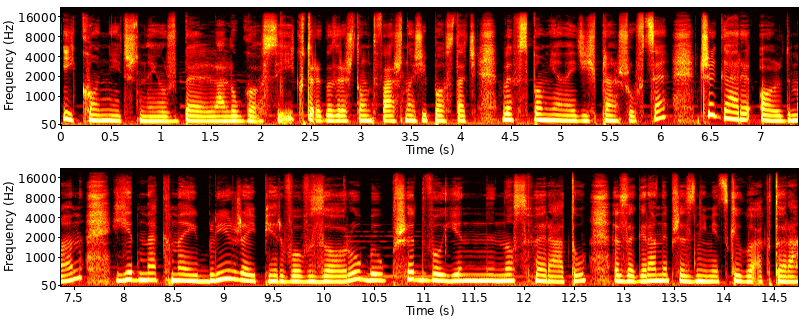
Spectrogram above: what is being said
ikoniczny już Bella Lugosi, którego zresztą twarz nosi postać we wspomnianej dziś planszówce, czy Gary Oldman, jednak najbliżej pierwowzoru był przedwojenny Nosferatu, zagrany przez niemieckiego aktora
